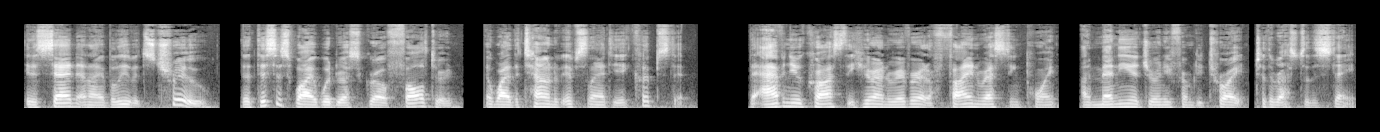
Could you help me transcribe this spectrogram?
It is said, and I believe it's true, that this is why Woodruff's Grove faltered and why the town of Ypsilanti eclipsed it. The avenue crossed the Huron River at a fine resting point on many a journey from Detroit to the rest of the state.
